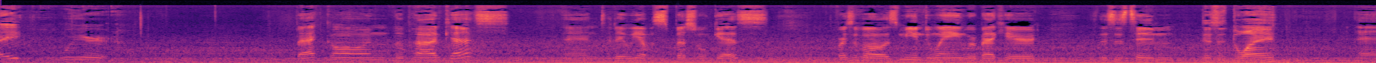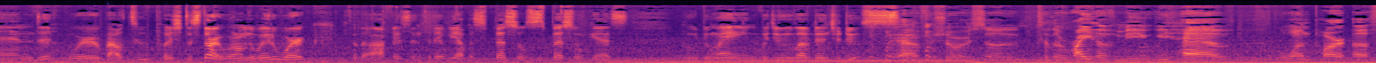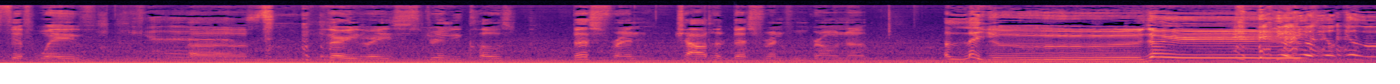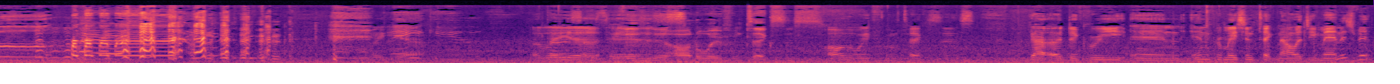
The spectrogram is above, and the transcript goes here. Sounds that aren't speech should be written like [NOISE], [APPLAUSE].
right, we're back on the podcast, and today we have a special guest. First of all, it's me and Dwayne. We're back here. This is Tim, This is Dwayne. and we're about to push the start. We're on the way to work to the office, and today we have a special, special guest. Who Dwayne? Would you love to introduce? [LAUGHS] Yeah, for sure. So to the right of me, we have one part of Fifth Wave. [LAUGHS] Very, very extremely close best friend, childhood best friend from growing up. Aleo [LAUGHS] yo, yo, yo, yo. [LAUGHS] Thank you. Aleyah Visited is all the way from Texas. all the way from Texas. Got a degree in information technology management.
